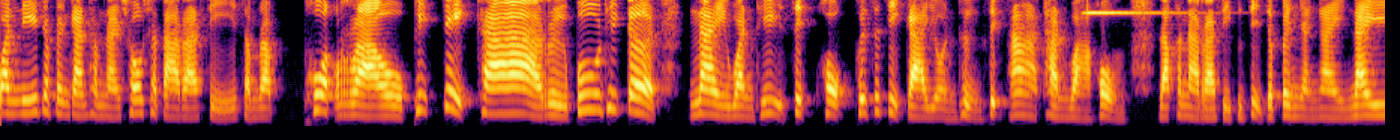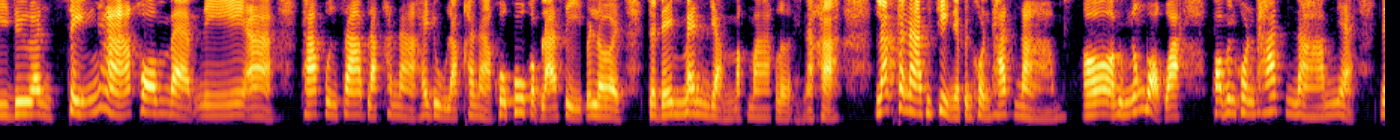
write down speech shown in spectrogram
วันนี้จะเป็นการทำนายโชคชะตาราศีสำหรับ พวกเราพิจิกค่ะ หรือผู้ที่เกิดในวันที่ 16 พฤศจิกายนถึง 15 ธันวาคม ลัคนาราศีพฤศจิกจะเป็นยังไงในเดือนสิงหาคมแบบนี้อะถ้าคุณทราบลัคนาให้ดูลัคนาควบคู่กับราศีไปเลย จะได้แม่นยำมากๆเลยนะคะ ลัคนาพิจิกเนี่ยเป็นคนธาตุน้ำอ๋อพิมต้องบอกว่า พอเป็นคนธาตุน้ำเนี่ยใน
